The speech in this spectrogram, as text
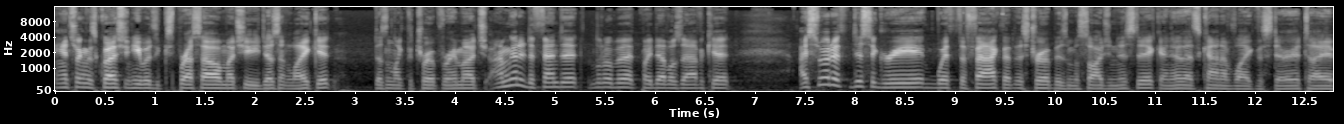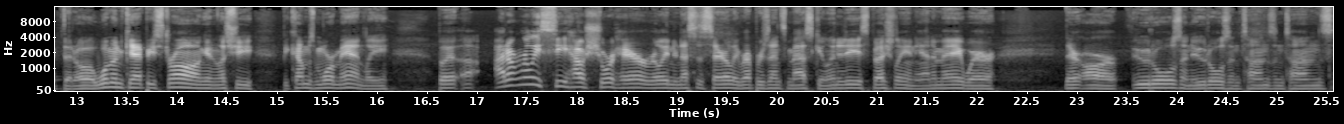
answering this question, he would express how much he doesn't like it, doesn't like the trope very much. I'm going to defend it a little bit, play devil's advocate. I sort of disagree with the fact that this trope is misogynistic. I know that's kind of like the stereotype that oh, a woman can't be strong unless she becomes more manly. But uh, I don't really see how short hair really necessarily represents masculinity, especially in anime where there are oodles and oodles and tons and tons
